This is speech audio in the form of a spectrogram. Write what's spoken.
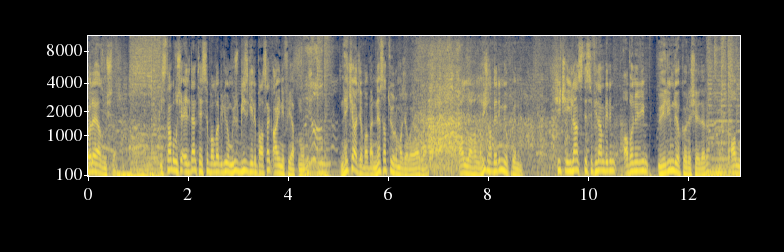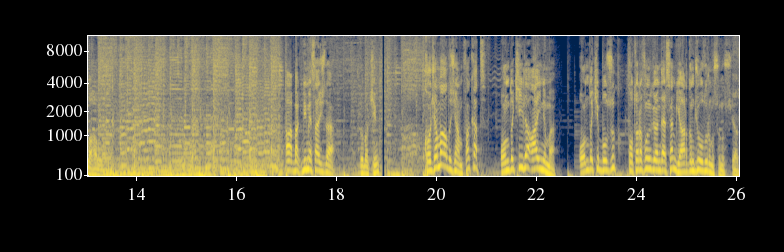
Öyle yazmışlar. İstanbul içi elden teslim alabiliyor muyuz? Biz gelip alsak aynı fiyat mı olur? Ne ki acaba ben ne satıyorum acaba ya ben? Allah Allah hiç haberim yok benim. Hiç ilan sitesi falan benim aboneliğim, üyeliğim de yok öyle şeylere. Allah Allah. Aa bak bir mesaj daha. Dur bakayım. Kocama alacağım fakat ondakiyle aynı mı? Ondaki bozuk fotoğrafını göndersem yardımcı olur musunuz? Yaz.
